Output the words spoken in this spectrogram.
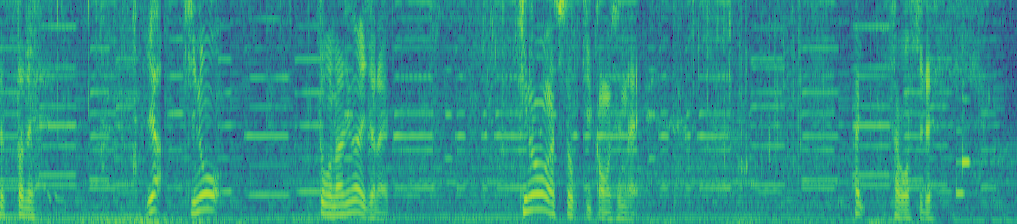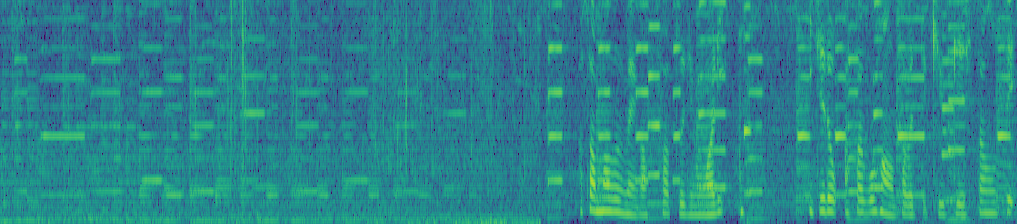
やったね。いや昨日と同じぐらいじゃない。昨日がちょっと大きいかもしれない。はい佐越です。朝まずめが2つに終わり。一度朝ごはんを食べて休憩した後釣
